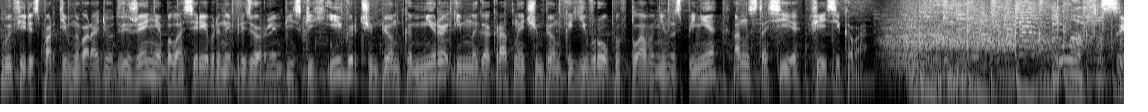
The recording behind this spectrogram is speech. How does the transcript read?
В эфире спортивного радиодвижения была серебряный призер Олимпийских игр, чемпионка мира и многократная чемпионка Европы в плавании на спине Анастасия Фесикова. Пловцы.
